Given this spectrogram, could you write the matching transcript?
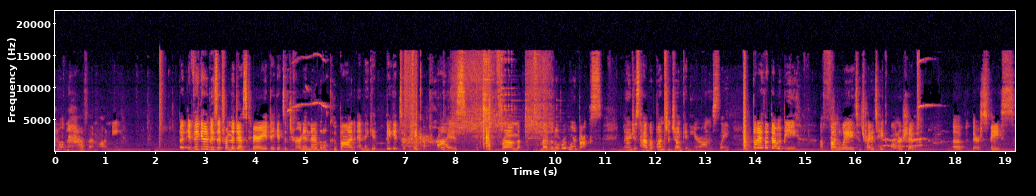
I don't have them on me. But if they get a visit from the desk fairy, they get to turn in their little coupon and they get they get to pick a prize from my little reward box. And I just have a bunch of junk in here, honestly. But I thought that would be a fun way to try to take ownership of their space.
